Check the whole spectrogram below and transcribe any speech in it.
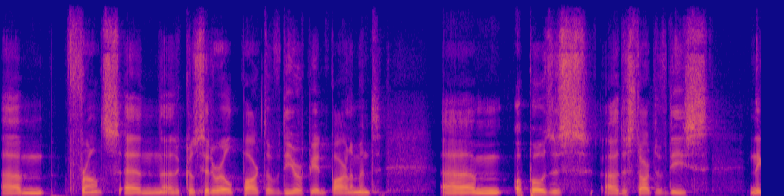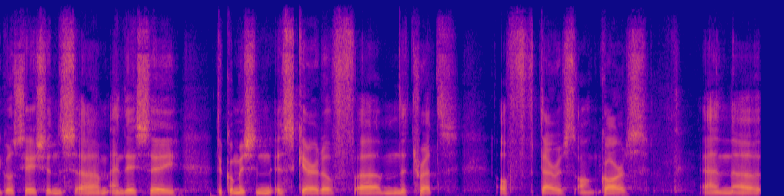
Um, France and a considerable part of the European Parliament um, opposes uh, the start of these negotiations um, and they say the Commission is scared of um, the threat of tariffs on cars and uh,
